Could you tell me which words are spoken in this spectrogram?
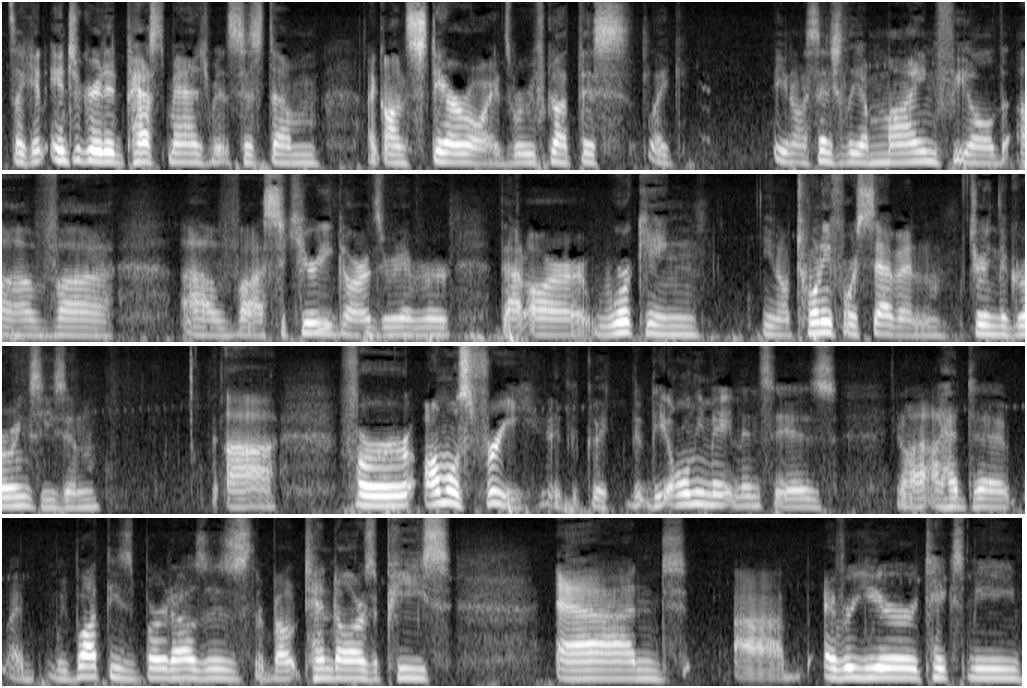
it's like an integrated pest management system like on steroids, where we've got this like you know essentially a minefield of uh, of uh, security guards or whatever that are working you know 24 7 during the growing season uh, for almost free. The only maintenance is you know i, had to I, we bought these birdhouses. They're about $10 a piece. And uh, every year it takes me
